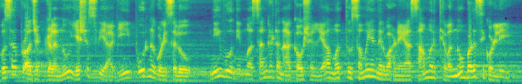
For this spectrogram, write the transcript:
ಹೊಸ ಪ್ರಾಜೆಕ್ಟ್ಗಳನ್ನು ಯಶಸ್ವಿಯಾಗಿ ಪೂರ್ಣಗೊಳಿಸಲು ನೀವು ನಿಮ್ಮ ಸಂಘಟನಾ ಕೌಶಲ್ಯ ಮತ್ತು ಸಮಯ ನಿರ್ವಹಣೆಯ ಸಾಮರ್ಥ್ಯವನ್ನು ಬಳಸಿಕೊಳ್ಳಿ.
